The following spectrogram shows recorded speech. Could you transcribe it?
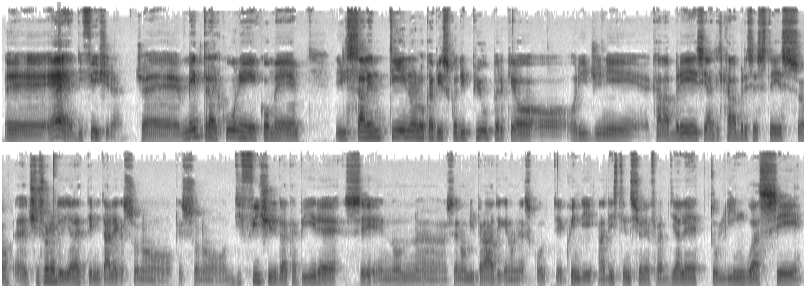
eh, è difficile, cioè, mentre alcuni come il salentino lo capisco di più perché ho, ho origini calabresi, anche il calabrese stesso. Eh, ci sono dei dialetti in Italia che sono, che sono difficili da capire se non, se non, li pratichi, non li ascolti. E quindi la distinzione fra dialetto, lingua, se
